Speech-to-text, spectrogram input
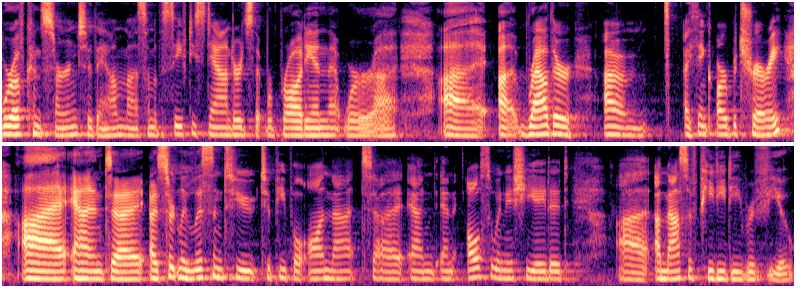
were of concern to them. some of the safety standards that were brought in that were rather. Um, I think arbitrary, and I certainly listened to to people on that, and and also initiated a massive PDD review.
